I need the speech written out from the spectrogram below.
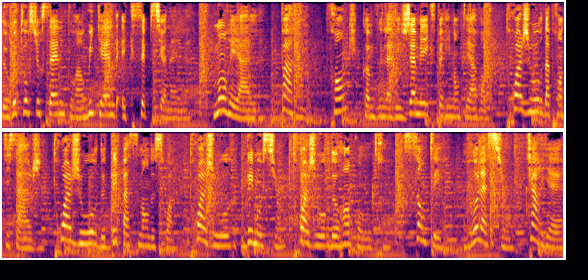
De retour sur scène pour un week-end exceptionnel. Montréal, Paris, Franck comme vous ne l'avez jamais expérimenté avant. Trois jours d'apprentissage, trois jours de dépassement de soi, trois jours d'émotion, trois jours de rencontres. Santé, relations, carrière.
